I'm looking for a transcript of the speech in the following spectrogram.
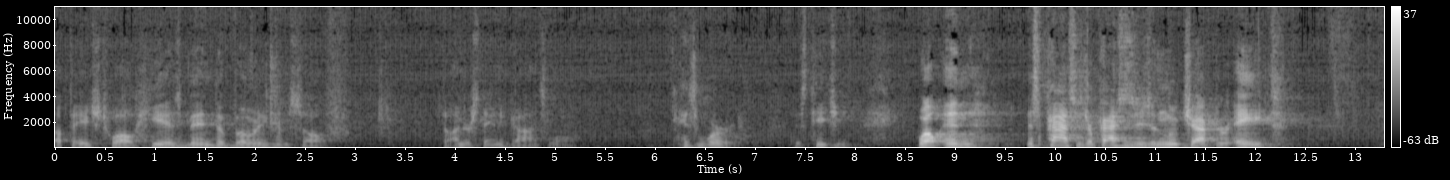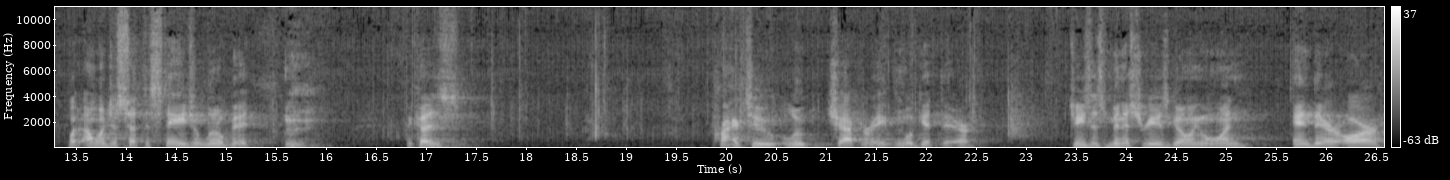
up to age 12, he has been devoting himself to understanding God's law, his word, his teaching. Well, in this passage, or passages in Luke chapter 8, but I want to just set the stage a little bit. Because prior to Luke chapter 8, and we'll get there, Jesus' ministry is going on, and there are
